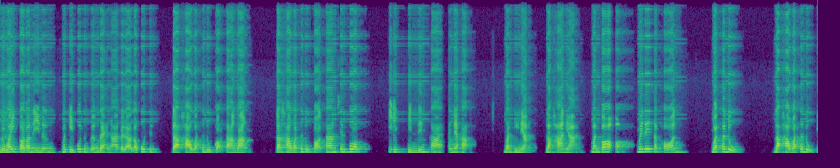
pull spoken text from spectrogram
หรือว่าอีกกรณีหนึ่งเมื่อกี้พูดถึงเรื่องแรงงานไปแล้ว เราพูดถึงราคาวัสดุก่อสร้างบ้าง ราคาวัสดุก่อสร้าง เช่นพวกอิฐหินดินทรายเนี่ยค่ะ บางทีเนี่ย ราคาเนี้ย มันก็ไม่ได้สะท้อนวัสดุ ราคาวัสดุจ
